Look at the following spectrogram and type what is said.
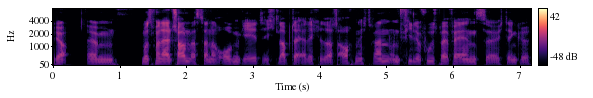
Ja, ähm, muss man halt schauen, was da nach oben geht. Ich glaube da ehrlich gesagt auch nicht dran. Und viele Fußballfans, äh, ich denke,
